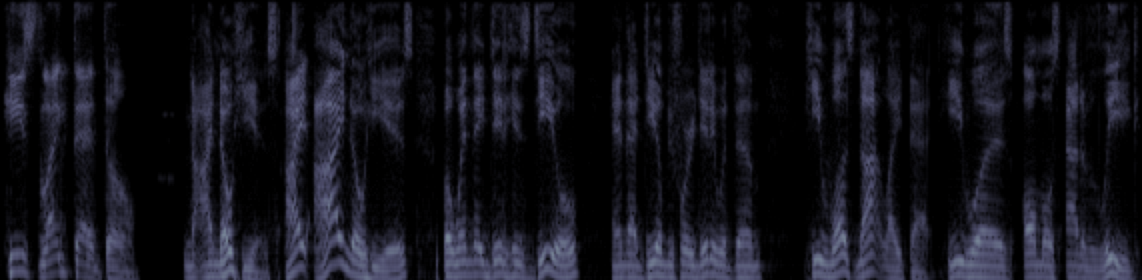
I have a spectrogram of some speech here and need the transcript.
He's like that though. No, I know he is. I I know he is. But when they did his deal and that deal before he did it with them, he was not like that. He was almost out of the league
